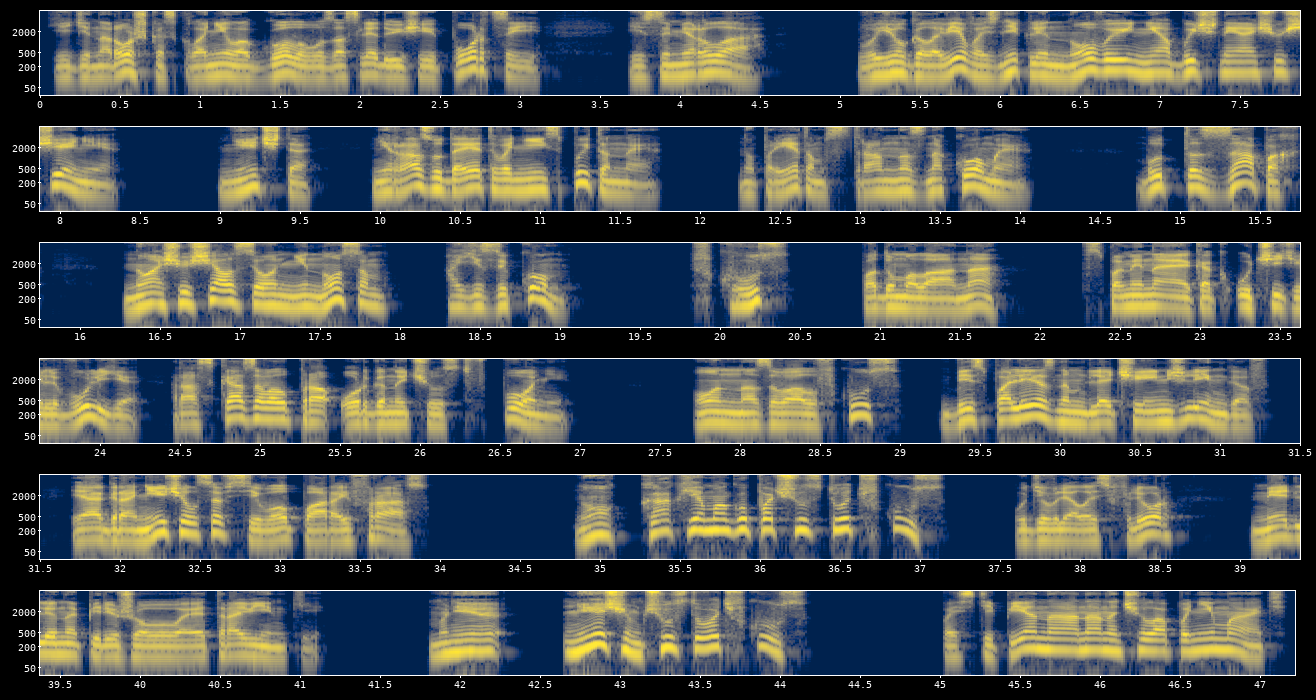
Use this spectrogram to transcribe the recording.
Единорожка склонила голову за следующей порцией и замерла. В ее голове возникли новые необычные ощущения. Нечто, ни разу до этого не испытанное, но при этом странно знакомое. Будто запах, но ощущался он не носом, а языком. «Вкус?» – подумала она, вспоминая, как учитель в Улье рассказывал про органы чувств пони. Он назвал вкус бесполезным для чейнджлингов и ограничился всего парой фраз. «Но как я могу почувствовать вкус?» – удивлялась Флёр, медленно пережевывая травинки. «Мне нечем чувствовать вкус». Постепенно она начала понимать.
